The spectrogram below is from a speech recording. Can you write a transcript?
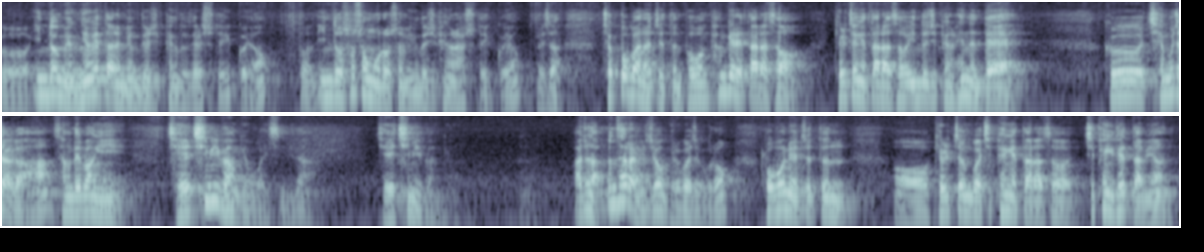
그 인도 명령에 따른 명도 집행도 될 수도 있고요. 또 인도 소송으로서 명도 집행을 할 수도 있고요. 그래서 적법한 어쨌든 법원 판결에 따라서 결정에 따라서 인도 집행을 했는데 그 채무자가 상대방이 재침입한 경우가 있습니다. 재침입한 경우. 아주 나쁜 사람이죠, 결과적으로. 법원이 어쨌든, 어, 결정과 집행에 따라서 집행이 됐다면,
